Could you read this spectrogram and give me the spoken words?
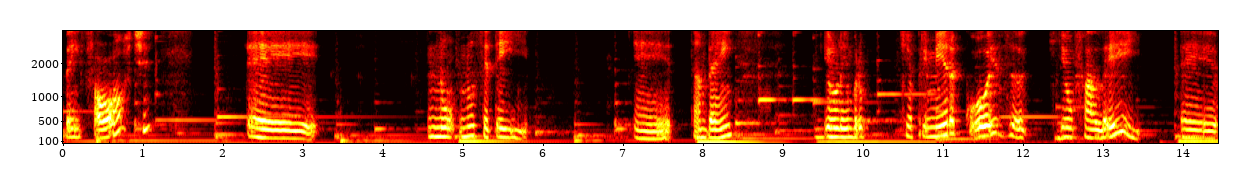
bem forte é, no, no CTI é, também, eu lembro que a primeira coisa que eu falei é,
